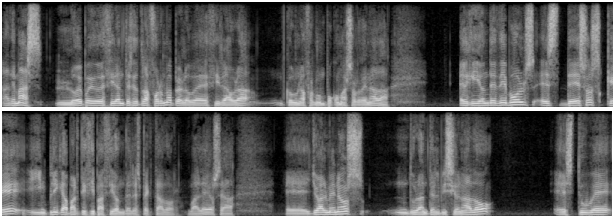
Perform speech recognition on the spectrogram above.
Además, lo he podido decir antes de otra forma, pero lo voy a decir ahora con una forma un poco más ordenada. El guion de Devils es de esos que implica participación del espectador, ¿vale? O sea, eh, yo al menos durante el visionado estuve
